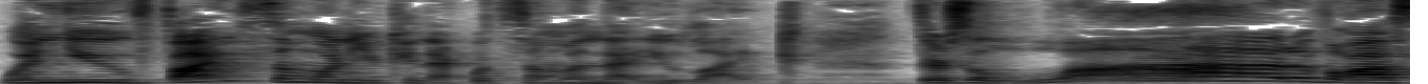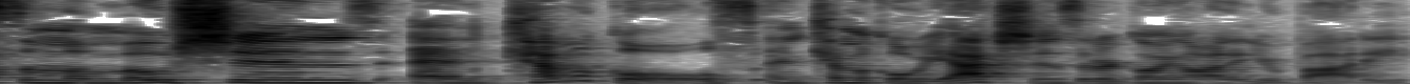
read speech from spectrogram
When you find someone, you connect with someone that you like there's a lot of awesome emotions and chemicals and chemical reactions that are going on in your body.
